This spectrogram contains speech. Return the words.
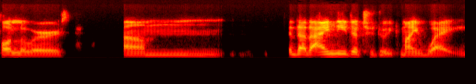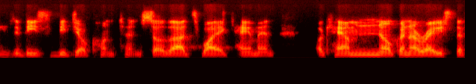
followers um, that I needed to do it my way, these video content. So that's why I came in. Okay, I'm not gonna raise the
